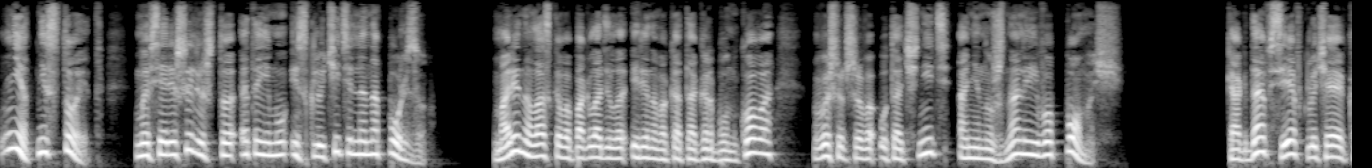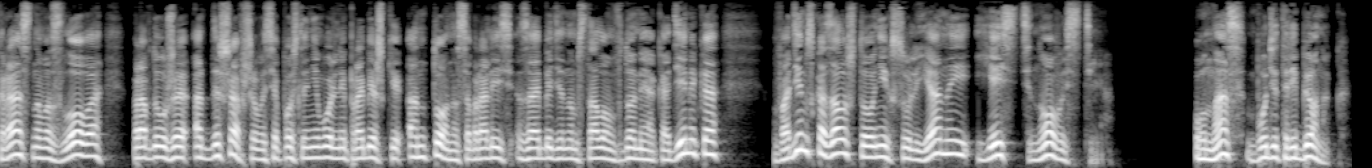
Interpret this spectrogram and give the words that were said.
«Нет, не стоит. Мы все решили, что это ему исключительно на пользу». Марина ласково погладила Ириного кота Горбункова, вышедшего уточнить, а не нужна ли его помощь. Когда все, включая красного, злого, правда уже отдышавшегося после невольной пробежки Антона, собрались за обеденным столом в доме академика, Вадим сказал, что у них с Ульяной есть новости. «У нас будет ребенок»,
